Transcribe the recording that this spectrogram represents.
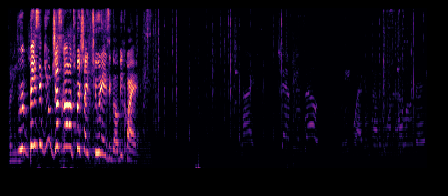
What you? Basic, you just got on Twitch like two days ago. Be quiet. Nice. Champions out. Meat wagon's having one hell of a day.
